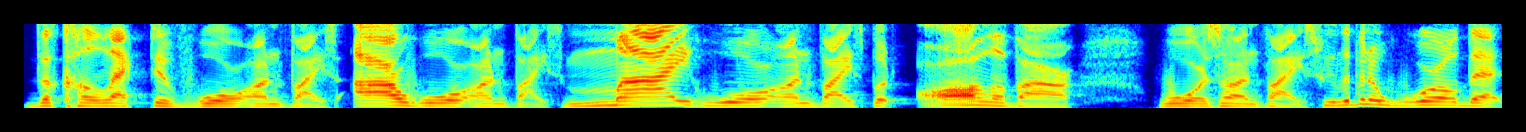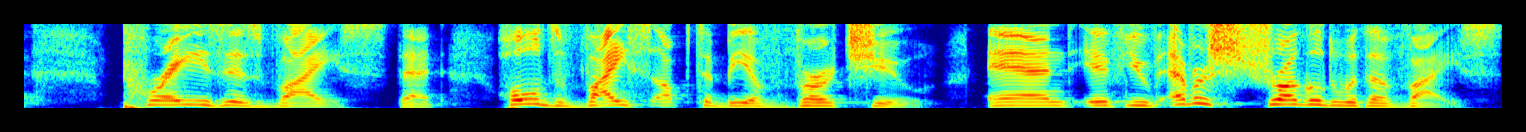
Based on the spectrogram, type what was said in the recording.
the collective war on vice, our war on vice, my war on vice, but all of our wars on vice. We live in a world that praises vice, that holds vice up to be a virtue. And if you've ever struggled with a vice,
